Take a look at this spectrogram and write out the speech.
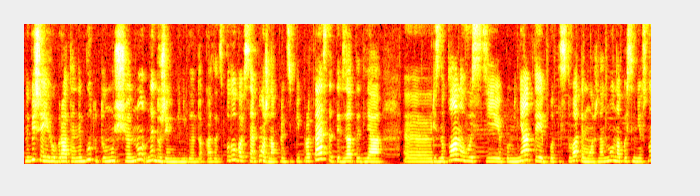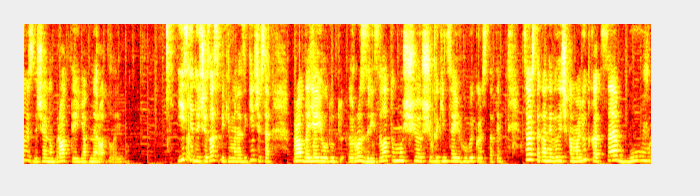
Ну, більше я його брати не буду, тому що ну, не дуже він мені, будемо так казати, сподобався. Можна, в принципі, протестити, взяти для різноплановості, поміняти, потестувати можна. Ну, на постійній основі, звичайно, брати я б не радила його. І слідуючий засіб, який в мене закінчився, правда, я його тут розрізала, тому що щоб до кінця його використати. Це ось така невеличка малютка. Це був.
